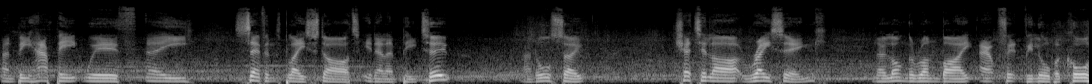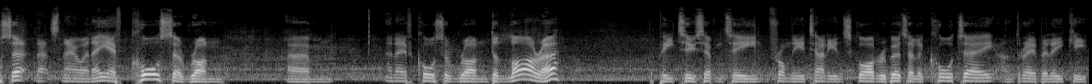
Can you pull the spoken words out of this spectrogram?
and be happy with a seventh place start in LMP2. And also, Cetilar Racing, no longer run by outfit Villorba Corse. That's now an AF Corse run, um, an AF Corse run Dallara, The P217 from the Italian squad, Roberto Lacorte, Andrea Belicchi,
